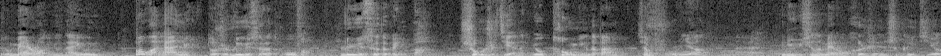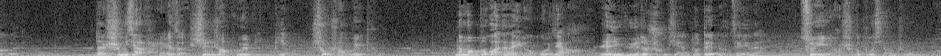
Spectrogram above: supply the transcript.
这个 Merrow 有男有女，不管男女都是绿色的头发，绿色的尾巴，手指间呢有透明的瓣膜，像蹼一样的。哎，女性的 Merrow 和人是可以结合的，但生下孩子身上会有鳞片，手上会有蹼。那么不管在哪个国家啊，人鱼的出现都代表灾难，所以啊是个不祥之物啊。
